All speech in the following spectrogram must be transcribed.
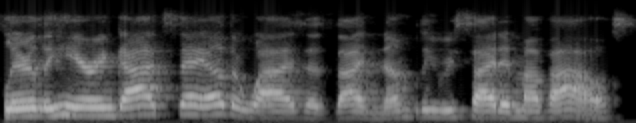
clearly hearing God say otherwise as I numbly recited my vows.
